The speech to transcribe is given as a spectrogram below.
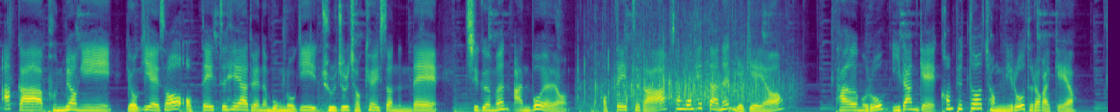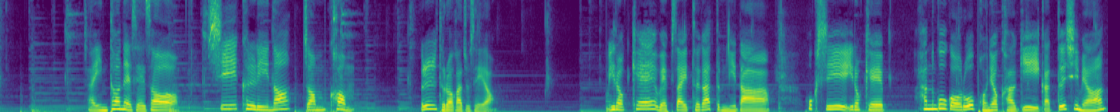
아까 분명히 여기에서 업데이트 해야 되는 목록이 줄줄 적혀 있었는데 지금은 안 보여요. 업데이트가 성공했다는 얘기예요. 다음으로 2단계 컴퓨터 정리로 들어갈게요. 자, 인터넷에서 ccleaner.com을 들어가 주세요. 이렇게 웹사이트가 뜹니다. 혹시 이렇게 한국어로 번역하기가 뜨시면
